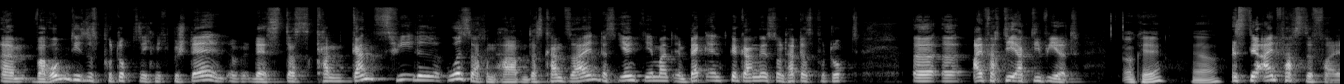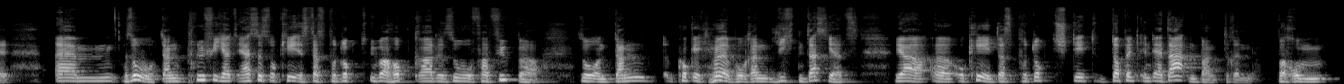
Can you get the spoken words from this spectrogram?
Ähm, warum dieses Produkt sich nicht bestellen äh, lässt, das kann ganz viele Ursachen haben. Das kann sein, dass irgendjemand im Backend gegangen ist und hat das Produkt äh, äh, einfach deaktiviert. Okay, ja. Ist der einfachste Fall. Ähm, so, dann prüfe ich als erstes, okay, ist das Produkt überhaupt gerade so verfügbar? So, und dann gucke ich, hör, woran liegt denn das jetzt? Ja, äh, okay, das Produkt steht doppelt in der Datenbank drin. Warum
